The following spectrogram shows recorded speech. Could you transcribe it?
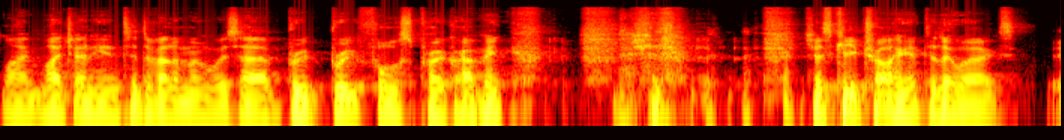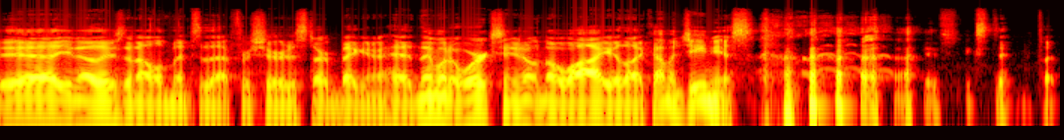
my, my journey into development was uh, brute, brute force programming. Just keep trying it till it works. Yeah you know there's an element to that for sure to start begging your head. And then when it works and you don't know why you're like i'm a genius. I fixed it but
